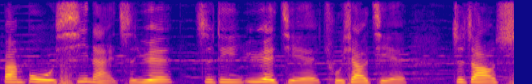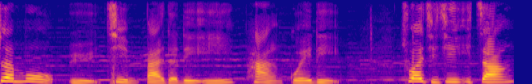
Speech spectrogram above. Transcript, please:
颁布西乃之约，制定逾越节、除酵节，制造圣幕与敬拜的礼仪和规例。出埃及记一章，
